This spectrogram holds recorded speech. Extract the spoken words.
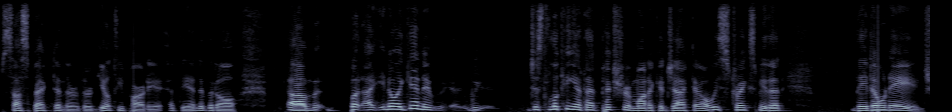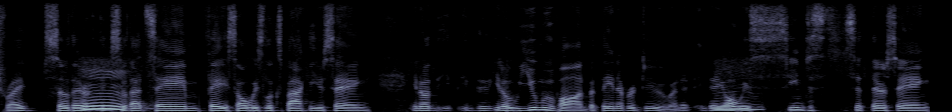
suspect and their their guilty party at the end of it all. Um, but I, you know, again, it, we just looking at that picture of Monica Jack, it always strikes me that they don't age, right? So they're mm. so that same face always looks back at you saying, you know, you know, you move on, but they never do, and it, they mm. always seem to sit there saying,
